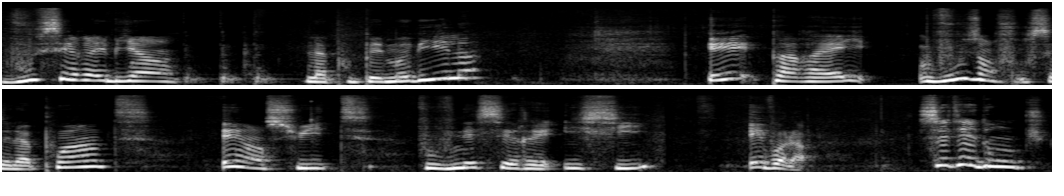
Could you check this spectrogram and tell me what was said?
vous serrez bien la poupée mobile. Et pareil, vous enfoncez la pointe. Et ensuite, vous venez serrer ici. Et voilà. C'était donc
